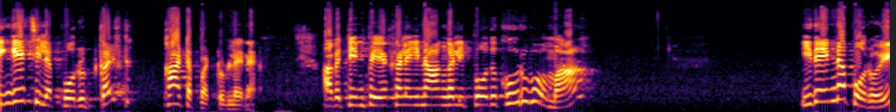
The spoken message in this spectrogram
இங்கே சில பொருட்கள் காட்டப்பட்டுள்ளன. அவற்றின் பெயர்களை நாங்கள் இப்போது கூறுவோமா? இது என்ன பொருள்?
